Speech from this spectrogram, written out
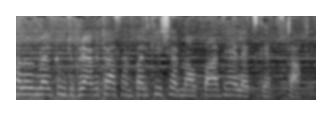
Hello and welcome to Gravitas. I'm Palki Sharma Upadhyay. Let's get started.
